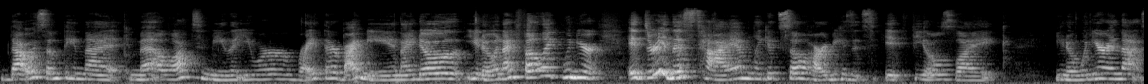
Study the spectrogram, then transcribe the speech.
that was something that meant a lot to me that you were right there by me and i know you know and i felt like when you're it during this time like it's so hard because it's it feels like you know when you're in that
